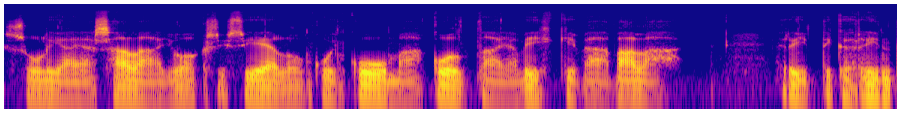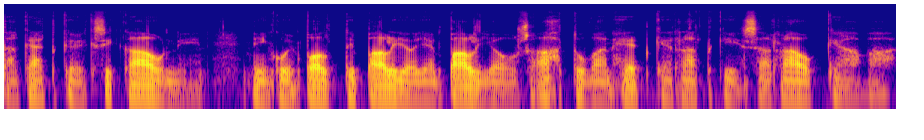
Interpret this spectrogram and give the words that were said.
Sulja ja salaa juoksi sieluun kuin kuumaa kultaa ja vihkivää valaa. Riittikö rinta kätköiksi kauniin, niin kuin poltti paljojen paljous ahtuvan hetken ratkiinsa raukeavaa.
